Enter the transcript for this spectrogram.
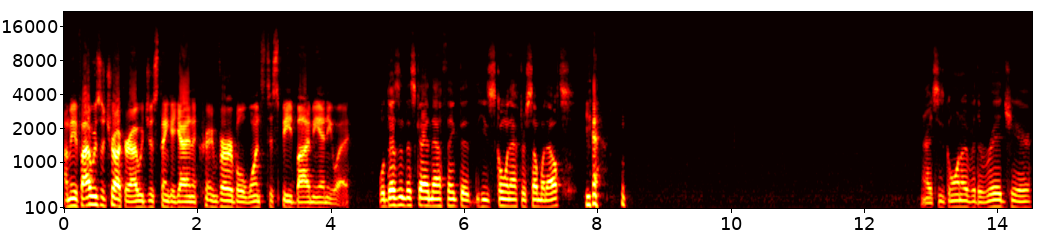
I mean, if I was a trucker, I would just think a guy in a convertible wants to speed by me anyway. Well, doesn't this guy now think that he's going after someone else? Yeah. All right, so he's going over the ridge here.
